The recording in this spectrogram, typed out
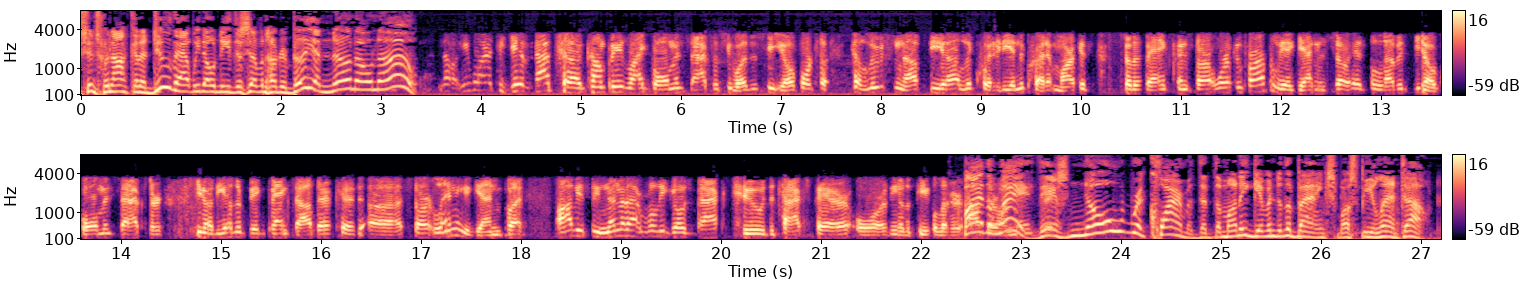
since we're not going to do that, we don't need the $700 billion. No, no, no. No, he wanted to give that to companies like Goldman Sachs, which he was the CEO for, to, to loosen up the uh, liquidity in the credit markets so the banks can start working properly again. And so his beloved, you know, Goldman Sachs or, you know, the other big banks out there could uh, start lending again. But obviously none of that really goes back to the taxpayer or, you know, the people that are... By the way, the there's no requirement that the money given to the banks must be lent out.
